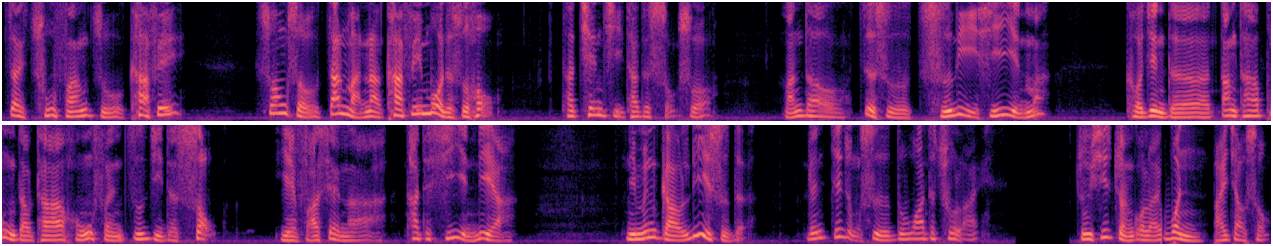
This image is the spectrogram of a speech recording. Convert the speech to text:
在厨房煮咖啡，双手沾满了咖啡沫的时候，他牵起他的手说。”难道这是磁力吸引吗？可见得，当他碰到他红粉知己的手，也发现了他的吸引力啊！你们搞历史的，连这种事都挖得出来。主席转过来问白教授：“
